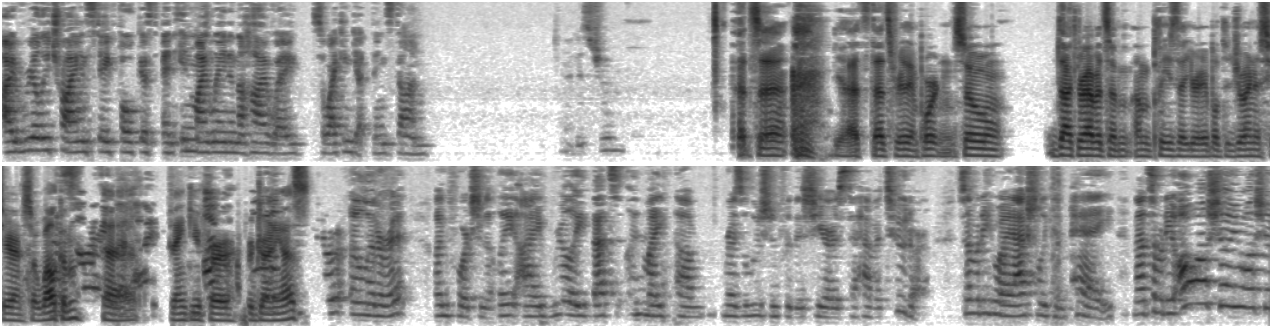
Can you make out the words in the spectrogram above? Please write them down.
I really try and stay focused and in my lane in the highway so I can get things done. That is true. That's uh, yeah, that's that's really important. So, Dr. Ravitz, I'm I'm pleased that you're able to join us here. So, welcome. Sorry, Uh, but thank you for for joining us. illiterate unfortunately i really that's in my um, resolution for this year is to have a tutor somebody who i actually can pay not somebody oh i'll show you i'll show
